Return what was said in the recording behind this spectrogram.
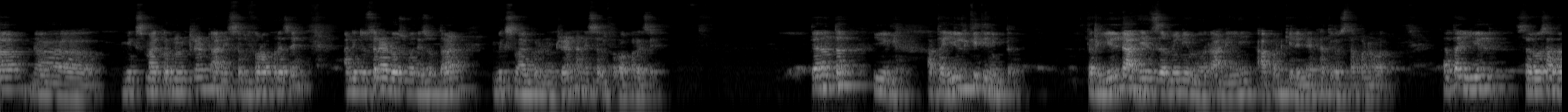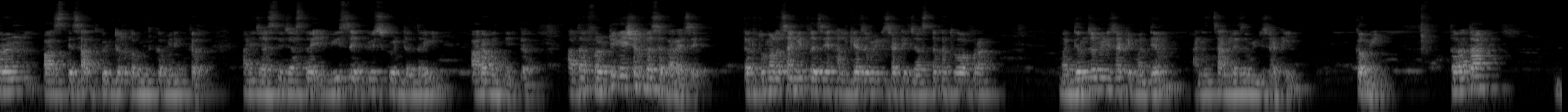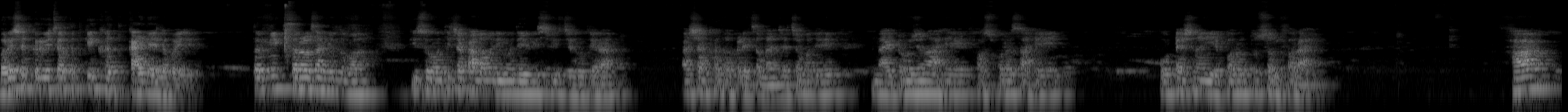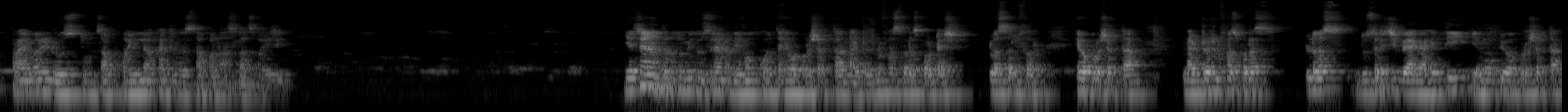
मिक्स मायक्रो न्यूट्रियंट आणि सल्फर वापरायचे. आणि दुसऱ्या डोसमध्ये सुद्धा मिक्स मायक्रो न्यूट्रियंट आणि सल्फर वापरायचे. त्यानंतर यील्ड आता यील्ड किती निघतं? तर यील्ड आहे जमिनीवर आणि आपण केलेल्या खत व्यवस्थापनावर. आता यील्ड सर्वसाधारण पाच ते सात क्विंटल कमीत कमी निघतं. आणि जास्तीत जास्त वीस एकवीस क्विंटल तरी आरामात निघतं. आता फर्टिगेशन कसं करायचं? तर तुम्हाला सांगितलं जे हलक्या जमिनीसाठी जास्त खत वापरा. मध्यम जमिनीसाठी मध्यम आणि चांगल्या जमिनीसाठी कमी. तर आता बरेच शेतकरी विचारतात की खत काय द्यायला पाहिजे? तर मी एक सरळ सांगेन तुम्हाला की सुरुवातीच्या कालावधीमध्ये वीस वीस झिरो तेरा अशा खताकडे चला ज्याच्यामध्ये नायट्रोजन आहे फॉस्फरस आहे पोटॅश नाही आहे परंतु सल्फर आहे. हा प्रायमरी डोस तुमचा पहिला खत व्यवस्थापन असलाच पाहिजे. याच्यानंतर तुम्ही दुसऱ्यामध्ये मग कोणताही वापरू शकता nitrogen phosphorus potash plus sulphur हे वापरू शकता. नायट्रोजन फॉस्फरस प्लस दुसरी जी बॅग आहे ती एम ओ पी वापरू शकता.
